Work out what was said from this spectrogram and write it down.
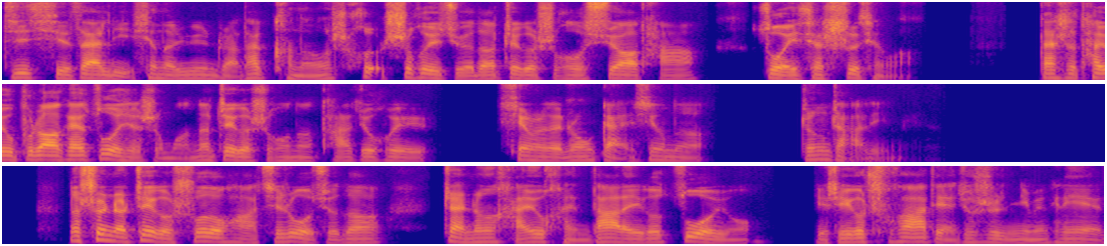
机器在理性的运转，他可能是会是会觉得这个时候需要他做一些事情了。但是他又不知道该做些什么，那这个时候呢，他就会陷入在这种感性的挣扎里面。那顺着这个说的话，其实我觉得战争还有很大的一个作用，也是一个出发点，就是你们肯定也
